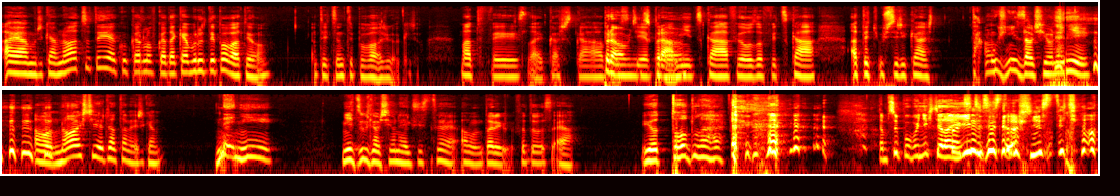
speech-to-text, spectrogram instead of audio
a já mu říkám, no a co ty jako Karlovka, tak já budu typovat, jo. A teď jsem typovala, že jo, taky to. Matfis, lékařská, právnická. Právnická. prostě právnická, filozofická. A teď už si říkáš, tam už nic dalšího není. A on, no ještě jedna tam je. Říkám, není. Nic už dalšího neexistuje. A on tady fotové se a já. Jo, tohle. Tam se původně chtěla Tak jít. se strašně styděla.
